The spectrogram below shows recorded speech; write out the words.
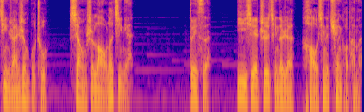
竟然认不出，像是老了几年。对此，一些知情的人好心的劝告他们。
